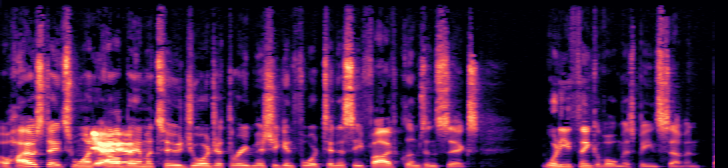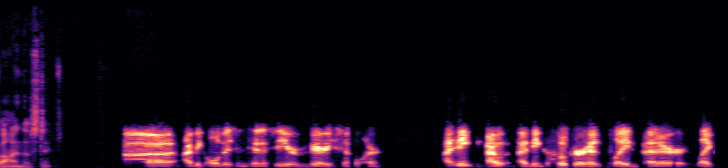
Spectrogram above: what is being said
Ohio State's one, Yeah, yeah. Alabama two, Georgia three, Michigan four, Tennessee five, Clemson six. What do you think of Ole Miss being seven behind those teams? Uh, I think Ole Miss and Tennessee are very similar. I think I, I think Hooker has played better. Like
